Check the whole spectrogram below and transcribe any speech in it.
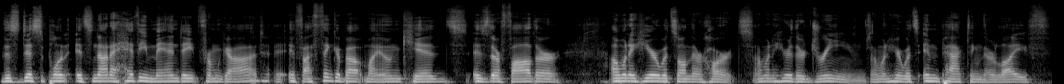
this discipline it's not a heavy mandate from god. If i think about my own kids as their father i want to hear what's on their hearts. I want to hear their dreams. I want to hear what's impacting their life.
